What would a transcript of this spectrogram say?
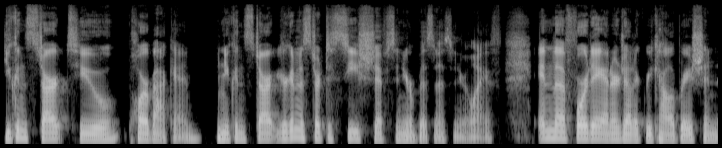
you can start to pour back in and you can start, you're going to start to see shifts in your business and your life. In the four day energetic recalibration,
